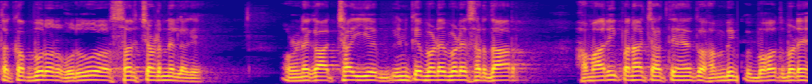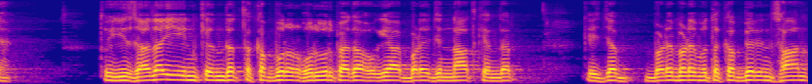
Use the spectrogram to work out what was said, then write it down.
تکبر اور غرور اور سر چڑھنے لگے۔ انہوں نے کہا اچھا یہ ان کے بڑے بڑے سردار ہماری پناہ چاہتے ہیں، تو ہم بھی کوئی بہت بڑے ہیں۔ تو یہ زیادہ ہی ان کے اندر تکبر اور غرور پیدا ہو گیا بڑے جنات کے اندر کہ جب بڑے بڑے متکبر انسان،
